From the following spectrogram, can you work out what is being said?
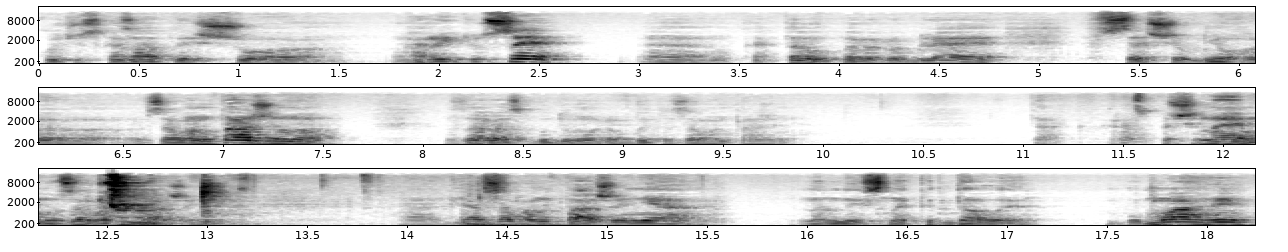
Хочу сказати, що горить усе, е, котел переробляє все, що в нього завантажено. Зараз будемо робити завантаження. Так, розпочинаємо завантаження. Для завантаження на низ накидали бумаги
